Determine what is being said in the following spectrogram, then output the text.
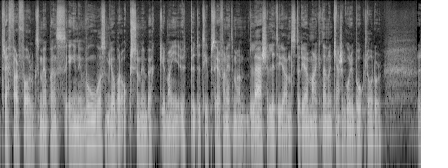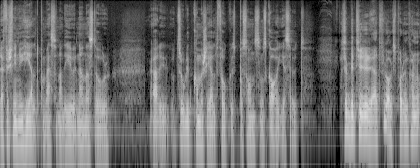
träffar folk som är på ens egen nivå och som jobbar också med böcker. Man utbyter tips och erfarenheter, man lär sig lite grann, studerar marknaden, kanske går i boklådor. Det där försvinner ju helt på mässorna. Det är ju en enda stor ja, det är otroligt kommersiellt fokus på sånt som ska ges ut. Så betyder det att Förlagspodden kommer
